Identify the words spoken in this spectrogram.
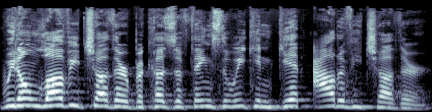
We don't love each other because of things that we can get out of each other.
